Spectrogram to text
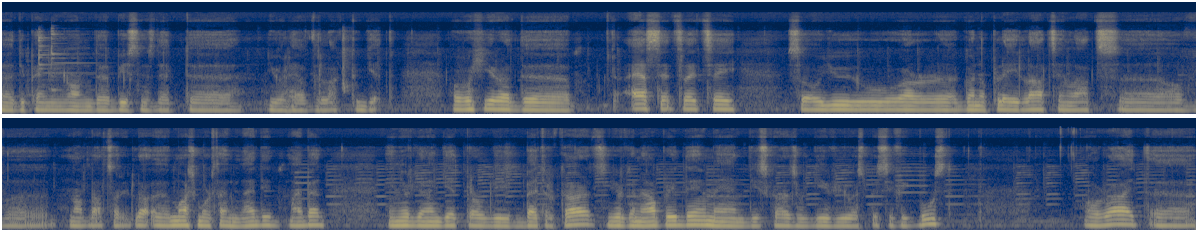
uh, depending on the business that uh, you will have the luck to get. Over here are the assets let's say. So you are uh, gonna play lots and lots uh, of uh, not lots sorry lo uh, much more time than I did my bad and you're gonna get probably better cards. You're gonna upgrade them and these cards will give you a specific boost. All right uh,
